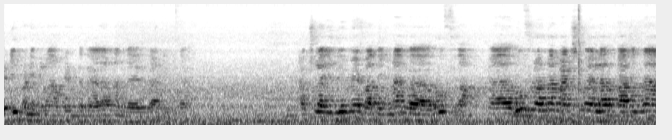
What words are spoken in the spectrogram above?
ரெடி பண்ணிக்கலாம் அப்படின்றதுக்காக நான் இந்த இது காட்டியிருக்கேன் ஆக்சுவலாக இதுவுமே பார்த்தீங்கன்னா இந்த ரூஃப் தான். ரூஃப்ல வந்து மேக்ஸிமம் எல்லோரும் பார்த்தீங்கன்னா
